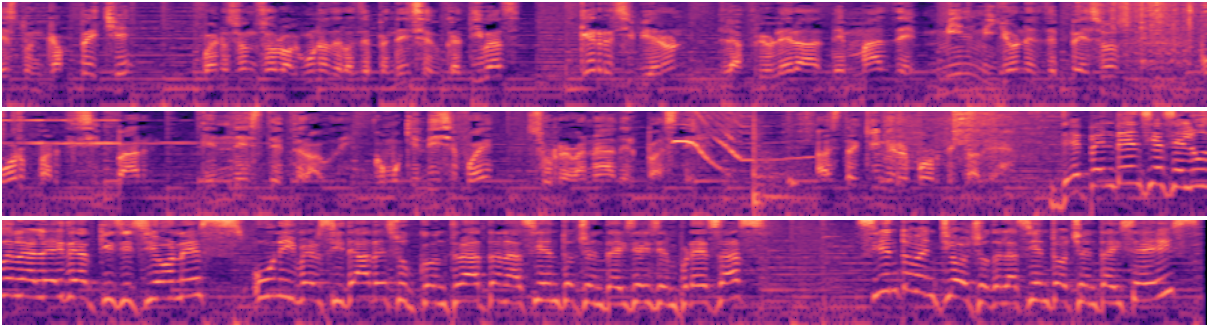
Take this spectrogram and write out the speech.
esto en Campeche. Bueno, son solo algunas de las dependencias educativas que recibieron la friolera de más de mil millones de pesos por participar en este fraude. Como quien dice fue su rebanada del pastel. Hasta aquí mi reporte, Claudia. Dependencias eluden la ley de adquisiciones, universidades subcontratan a 186 empresas, 128 de las 186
